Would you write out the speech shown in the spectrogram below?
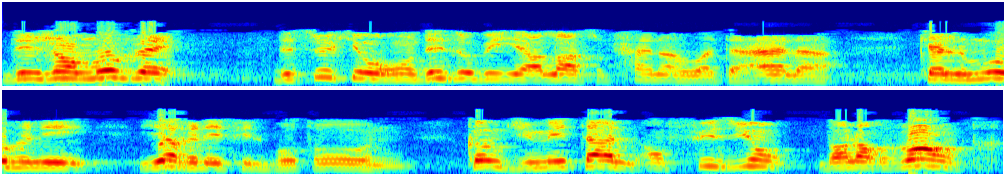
des gens mauvais, de ceux qui auront désobéi à Allah subhanahu wa ta'ala, kalmuhni comme du métal en fusion dans leur ventre,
